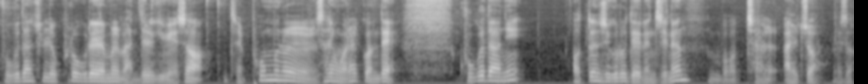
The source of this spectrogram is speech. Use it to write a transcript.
구구단 출력 프로그램을 만들기 위해서 이제 포문을 사용을 할 건데 구구단이 어떤 식으로 되는지는 뭐 잘 알죠. 그래서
